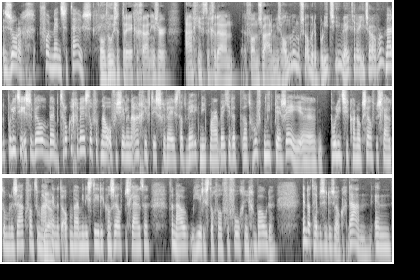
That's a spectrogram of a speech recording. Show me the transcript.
zorg voor mensen thuis. Want hoe is het traject gegaan? Is er aangifte gedaan van zware mishandeling of zo bij de politie? Weet je daar iets over? Nou, de politie is er wel bij betrokken geweest. Of het nou officieel een aangifte is geweest, dat weet ik niet. Maar weet je, dat, dat hoeft niet per se. Eh, de politie kan ook zelf besluiten om er een zaak van te maken. Ja. En het Openbaar Ministerie kan zelf besluiten van nou, hier is toch wel vervolging geboden. En dat hebben ze dus ook gedaan. En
